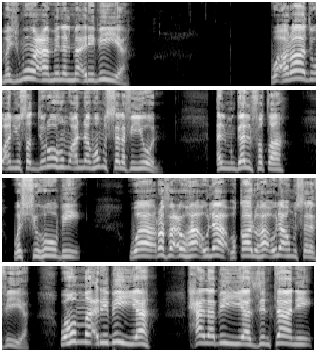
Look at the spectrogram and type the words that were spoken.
مجموعة من المأربية. وأرادوا أن يصدروهم وأنهم هم السلفيون. المقلفطة والشهوب ورفعوا هؤلاء وقالوا هؤلاء هم السلفية. وهم مأربية حلبية الزنتاني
